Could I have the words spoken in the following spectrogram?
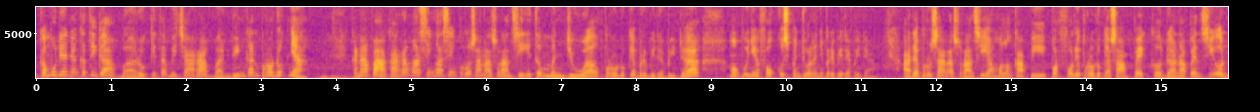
Kemudian yang ketiga, baru kita bicara bandingkan produknya. Kenapa? Karena masing-masing perusahaan asuransi itu menjual produknya berbeda-beda, mempunyai fokus penjualannya berbeda-beda. Ada perusahaan asuransi yang melengkapi portfolio produknya sampai ke dana pensiun.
